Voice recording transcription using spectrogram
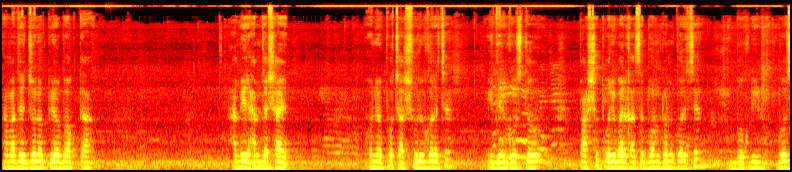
আমাদের জনপ্রিয় বক্তা আমির হামজা সাহেব উনিও প্রচার শুরু করেছে ঈদের গোস্ত পাঁচশো পরিবার কাছে বন্টন করেছে বকরির গোস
